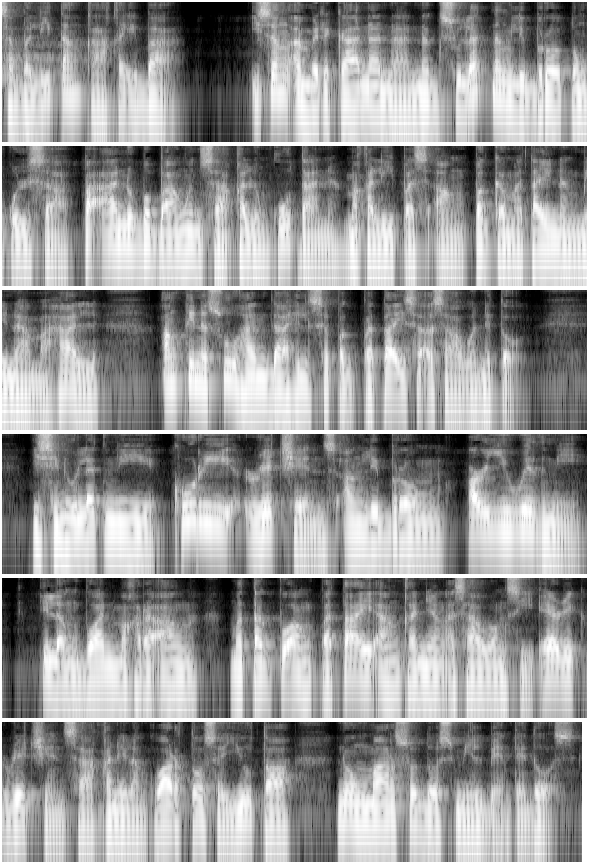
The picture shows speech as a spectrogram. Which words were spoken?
Sa balitang kakaiba, isang Amerikana na nagsulat ng libro tungkol sa paano babangon sa kalungkutan makalipas ang pagkamatay ng minamahal ang kinasuhan dahil sa pagpatay sa asawa nito. Isinulat ni Kuri Richins ang librong Are You With Me? Ilang buwan makaraang matagpo ang patay ang kanyang asawang si Eric Richins sa kanilang kwarto sa Utah noong Marso 2022.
